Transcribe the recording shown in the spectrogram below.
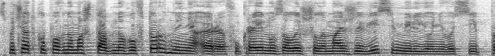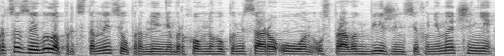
З початку повномасштабного вторгнення РФ Україну залишили майже 8 мільйонів осіб. Про це заявила представниця управління Верховного комісара ООН у справах біженців у Німеччині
